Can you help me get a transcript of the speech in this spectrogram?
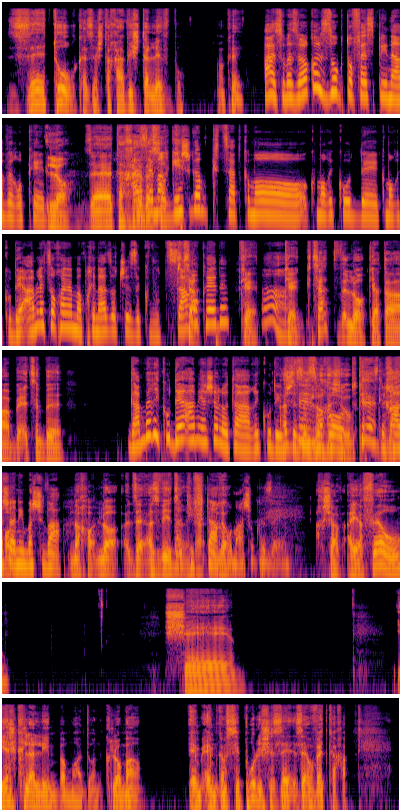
זה טור כזה שאתה חייב להשתלב בו, אוקיי? אה, זאת אומרת, זה לא כל זוג תופס פינה ורוקד. לא, זה אתה חייב אז זה לעשות... מרגיש גם קצת כמו, כמו ריקוד, אה, כמו ריקודי עם לצורך העניין, מהבחינה הזאת שזה קבוצה קצת. רוקדת? כן, אה. כן, קצת ולא, כי אתה בעצם ב... גם בריקודי עם יש לנו את הריקודים, שזה לא זוגות. חשוב, כן, סליחה נכון. שאני משווה. נכון, לא, זה, עזבי את זה רגע. בתפתח לא. או משהו כזה. עכשיו, היפה הוא ש... יש כללים במועדון, כלומר, הם, הם גם סיפרו לי שזה זה עובד ככה.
